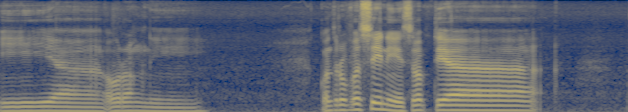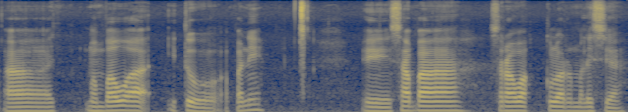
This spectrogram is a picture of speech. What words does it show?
Iya, orang ni. kontroversi ni sebab dia uh, membawa itu apa ni? Eh Sabah Sarawak keluar Malaysia.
